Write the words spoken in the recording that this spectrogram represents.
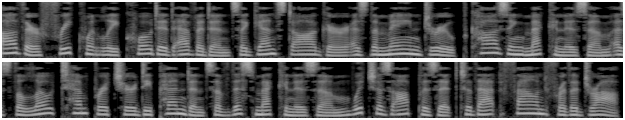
Other frequently quoted evidence against Auger as the main droop-causing mechanism is the low temperature dependence of this mechanism which is opposite to that found for the drop.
